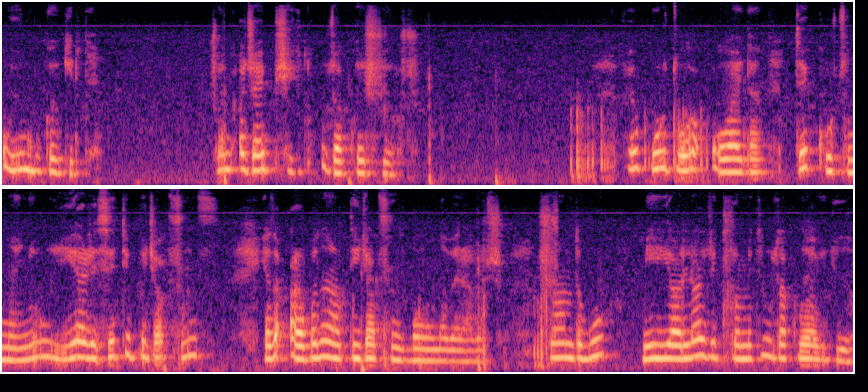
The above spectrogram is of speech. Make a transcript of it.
oyun buga girdi. Şu an acayip bir şekilde uzaklaşıyor. Ve bu olaydan tek kurtulmanın yolu ya reset yapacaksınız ya da arabadan atlayacaksınız balonla beraber. Şu anda bu milyarlarca kilometre uzaklığa gidiyor.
